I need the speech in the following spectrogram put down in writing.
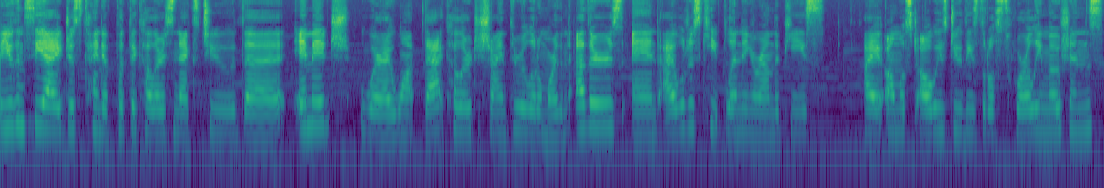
But you can see I just kind of put the colors next to the image where I want that color to shine through a little more than others. And I will just keep blending around the piece. I almost always do these little swirly motions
